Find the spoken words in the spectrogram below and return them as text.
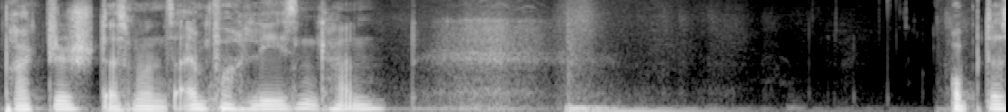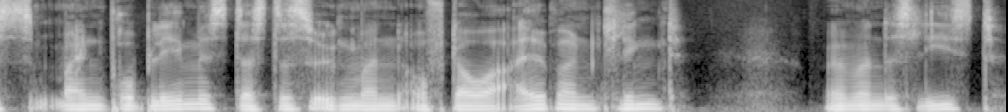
praktisch, dass man es einfach lesen kann. Ob das mein Problem ist, dass das irgendwann auf Dauer albern klingt, wenn man das liest.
